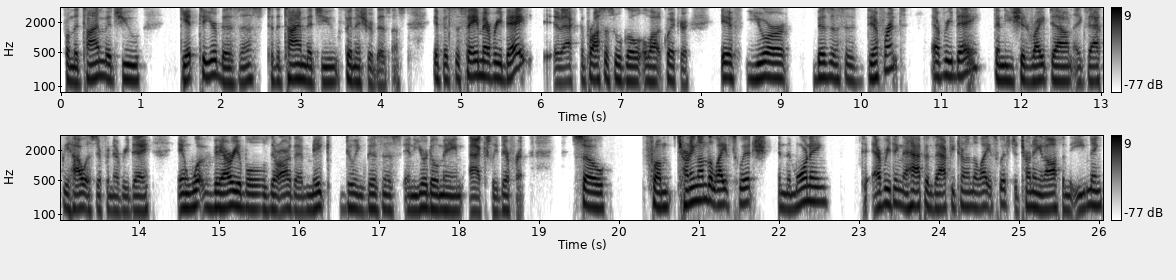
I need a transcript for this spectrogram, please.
from the time that you get to your business to the time that you finish your business. If it's the same every day, it, the process will go a lot quicker. If your business is different, every day, then you should write down exactly how it's different every day and what variables there are that make doing business in your domain actually different. So, from turning on the light switch in the morning to everything that happens after you turn on the light switch to turning it off in the evening,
